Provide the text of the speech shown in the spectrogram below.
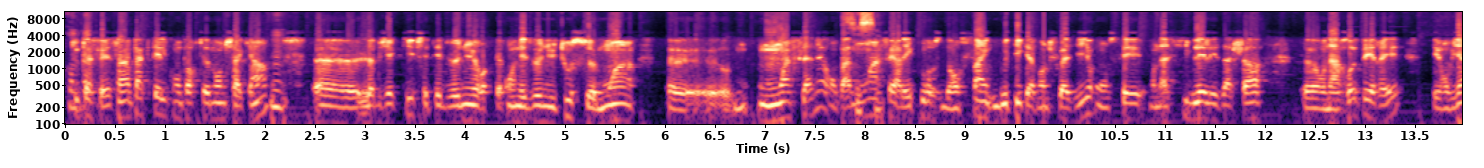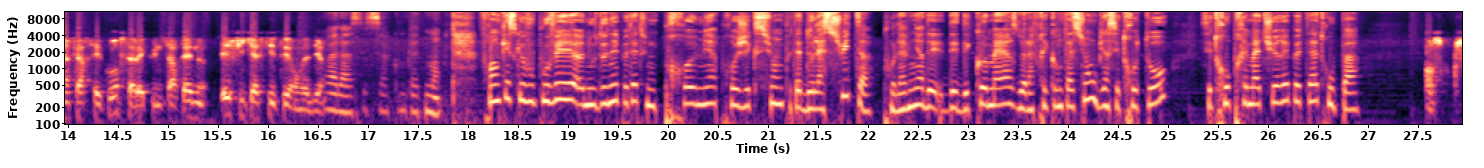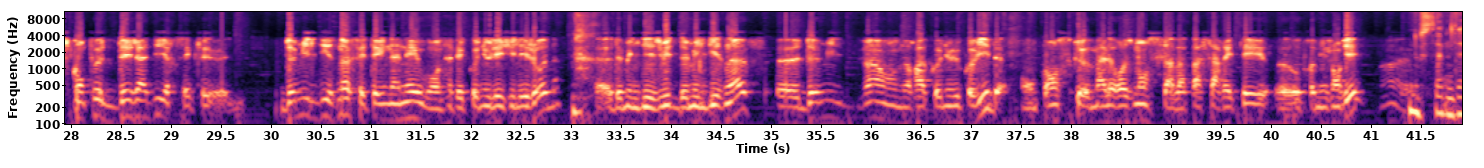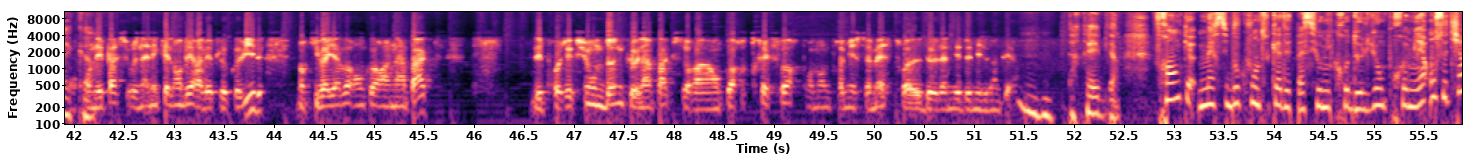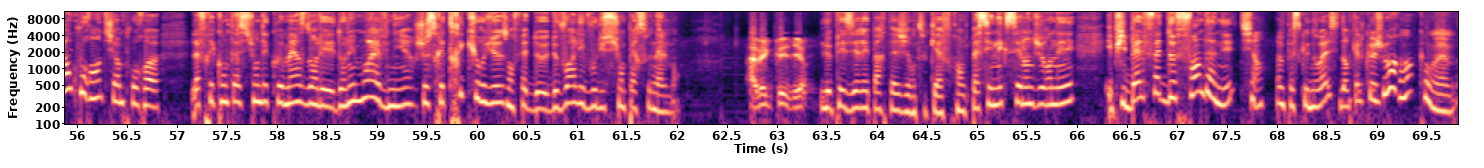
Tout à fait. Ça a impacté le comportement de chacun. Mm. Euh, L'objectif, c'était de devenir, on est devenus tous moins euh, moins flâneurs. On va moins ça. faire les courses dans cinq boutiques avant de choisir. On sait, on a ciblé les achats, euh, on a repéré et on vient faire ses courses avec une certaine efficacité, on va dire. Voilà, c'est ça, complètement. Franck, est-ce que vous pouvez nous donner peut-être une première projection, peut-être de la suite pour l'avenir des, des, des commerces, de la fréquentation, ou bien c'est trop tôt, c'est trop prématuré peut-être ou pas? Alors, ce qu'on peut déjà dire, c'est que 2019 était une année où on avait connu les gilets jaunes, euh, 2018-2019. Euh, 2020, on aura connu le Covid. On pense que malheureusement, ça va pas s'arrêter euh, au 1er janvier. hein. Nous sommes d'accord. On n'est pas sur une année calendaire avec le Covid, donc il va y avoir encore un impact. Les projections donnent que l'impact sera encore très fort pendant le premier semestre de l'année 2021. Mhm, Très bien. Franck, merci beaucoup en tout cas d'être passé au micro de Lyon Première. On se tient au courant, tiens, pour euh, la fréquentation des commerces dans les, dans les mois à venir. Je serais très curieuse en fait de, de voir l'évolution personnellement. Avec plaisir. Le plaisir est partagé en tout cas, Franck. Passez une excellente journée et puis belle fête de fin d'année, tiens, parce que Noël c'est dans quelques jours hein, quand même.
